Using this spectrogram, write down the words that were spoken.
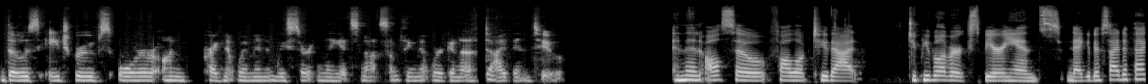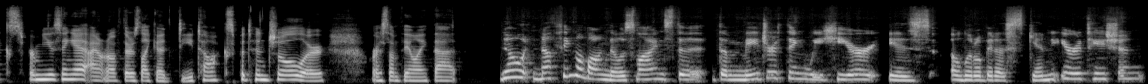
those age groups or on pregnant women. And we certainly, it's not something that we're going to dive into. And then also follow up to that. Do people ever experience negative side effects from using it? I don't know if there's like a detox potential or or something like that. No, nothing along those lines. The the major thing we hear is a little bit of skin irritation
